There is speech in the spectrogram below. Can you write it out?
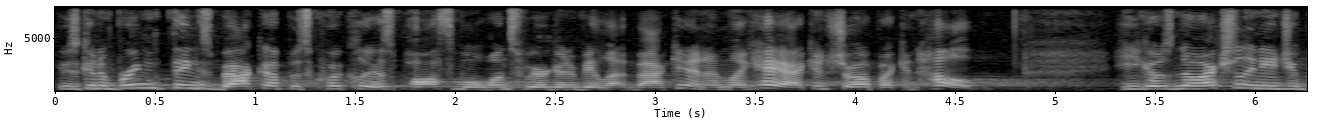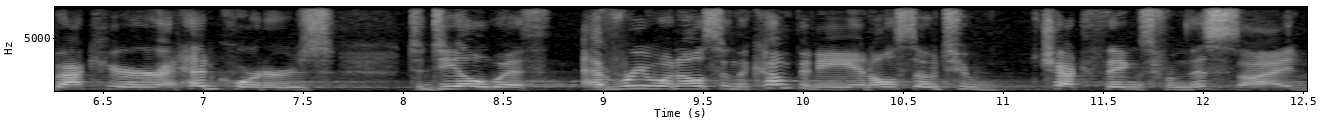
He was gonna bring things back up as quickly as possible once we were gonna be let back in. I'm like, hey, I can show up, I can help. He goes, no, I actually need you back here at headquarters to deal with everyone else in the company and also to check things from this side.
